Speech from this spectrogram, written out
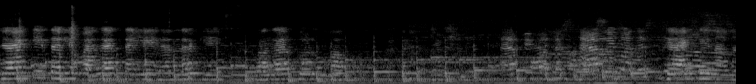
థ్యాంక్ యూ తల్లి బంగారు తల్లి అందరికి థ్యాంక్ యూ నాన్న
